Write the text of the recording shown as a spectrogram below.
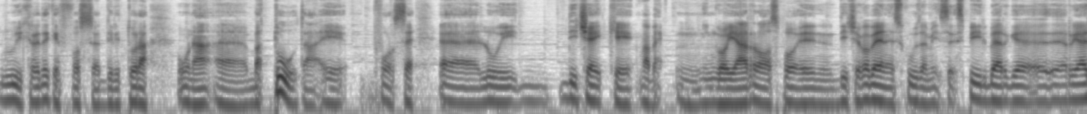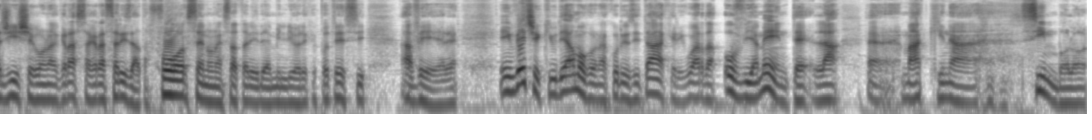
lui crede che fosse addirittura una eh, battuta e forse eh, lui dice che, vabbè, mm, ingoia il rospo e dice va bene, scusami, se Spielberg eh, reagisce con una grassa grassa risata, forse non è stata l'idea migliore che potessi avere. E invece chiudiamo con una curiosità che riguarda ovviamente la eh, macchina simbolo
